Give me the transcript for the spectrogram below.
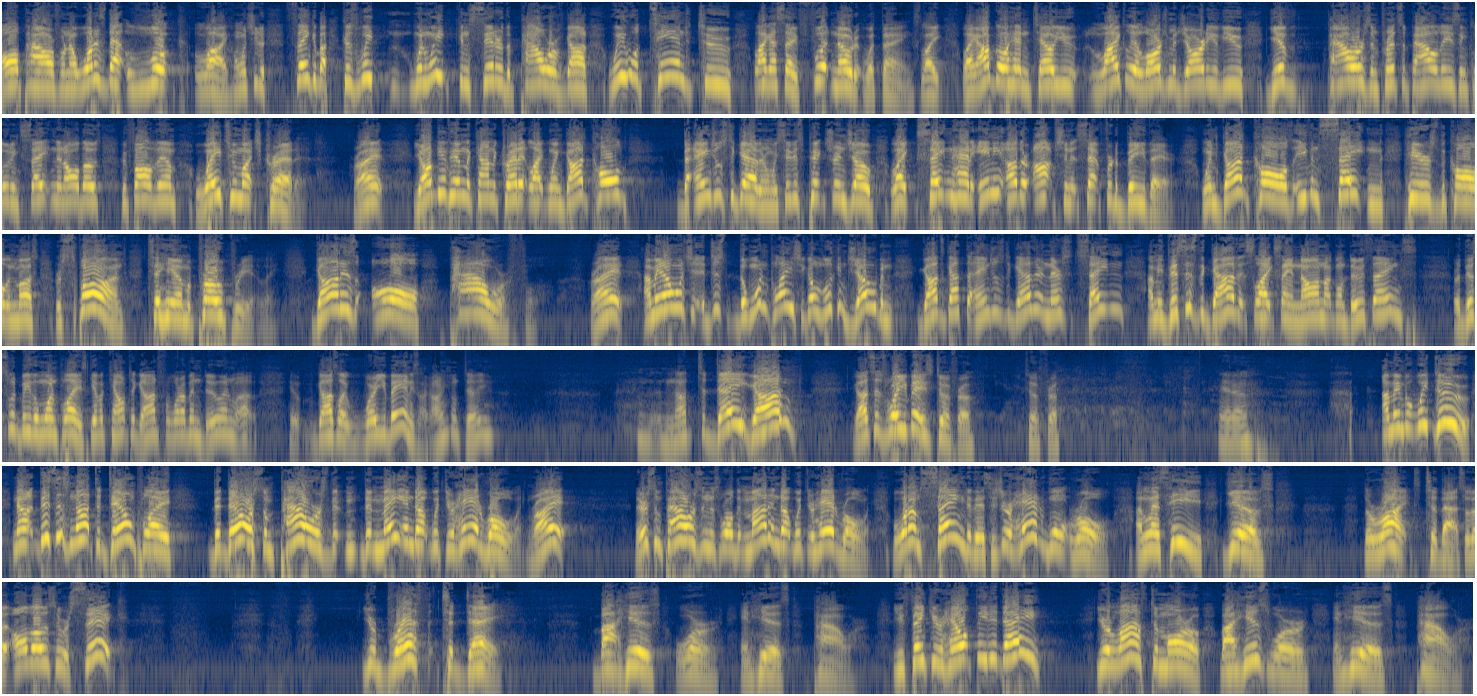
All powerful. Now, what does that look like? I want you to think about, because we, when we consider the power of God, we will tend to, like I say, footnote it with things. Like, like I'll go ahead and tell you, likely a large majority of you give powers and principalities, including Satan and all those who follow them, way too much credit. Right? Y'all give him the kind of credit like when God called the angels together, and we see this picture in Job, like Satan had any other option except for to be there. When God calls, even Satan hears the call and must respond to him appropriately. God is all powerful. Right? I mean, I want you, just the one place, you go look in Job and God's got the angels together and there's Satan. I mean, this is the guy that's like saying, no, I'm not going to do things. Or this would be the one place. Give account to God for what I've been doing. Uh, God's like, where you been? He's like, I ain't going to tell you. Not today, God. God says, where you been? He's to and fro. To and fro. You know? I mean, but we do. Now, this is not to downplay that there are some powers that, that may end up with your head rolling, right? There are some powers in this world that might end up with your head rolling. But what I'm saying to this is your head won't roll unless He gives the right to that. So that all those who are sick, your breath today by His Word and His power. You think you're healthy today? Your life tomorrow by His Word and His power.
